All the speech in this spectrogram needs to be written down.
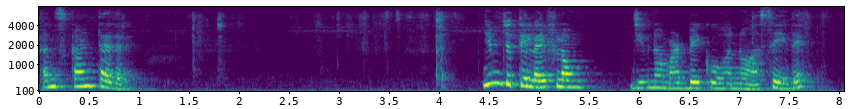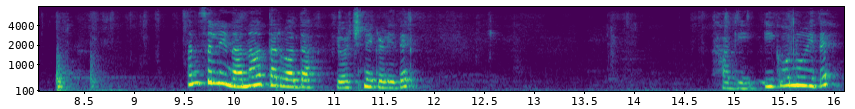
ಕನಸು ಕಾಣ್ತಾ ಇದ್ದಾರೆ ನಿಮ್ಮ ಜೊತೆ ಲೈಫ್ ಲಾಂಗ್ ಜೀವನ ಮಾಡಬೇಕು ಅನ್ನೋ ಆಸೆ ಇದೆ. ಮನಸ್ಸಲ್ಲಿ ನಾನಾ ಥರವಾದ ಯೋಚನೆಗಳಿದೆ. ಹಾಗೆ ಈಗೂ ಇದೆ.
